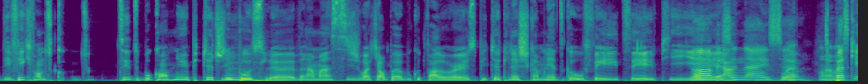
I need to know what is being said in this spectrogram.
des filles qui font du, du, beau contenu puis tout je les Mhm. pousse là vraiment si je vois qu'ils n'ont pas beaucoup de followers puis tout là je suis comme let's go filles tu sais puis Ah, euh, mais c'est nice. ouais, ouais, ouais. Parce que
